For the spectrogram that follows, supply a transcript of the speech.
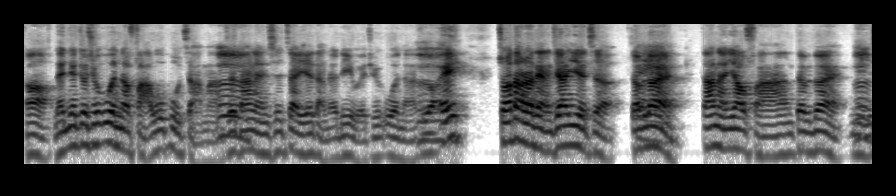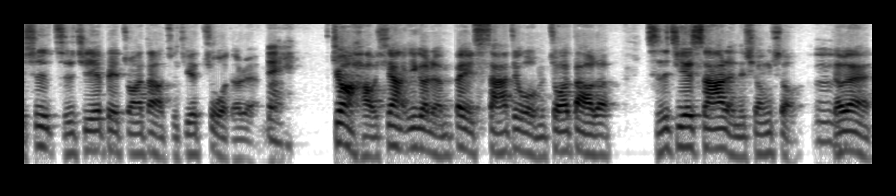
啊，人家就去问了法务部长嘛，这当然是在野党的立委去问啊，说哎抓到了两家业者，对不对？当然要罚，对不对？嗯、你是直接被抓到、直接做的人，对，就好像一个人被杀，结果我们抓到了直接杀人的凶手，嗯，对不对？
